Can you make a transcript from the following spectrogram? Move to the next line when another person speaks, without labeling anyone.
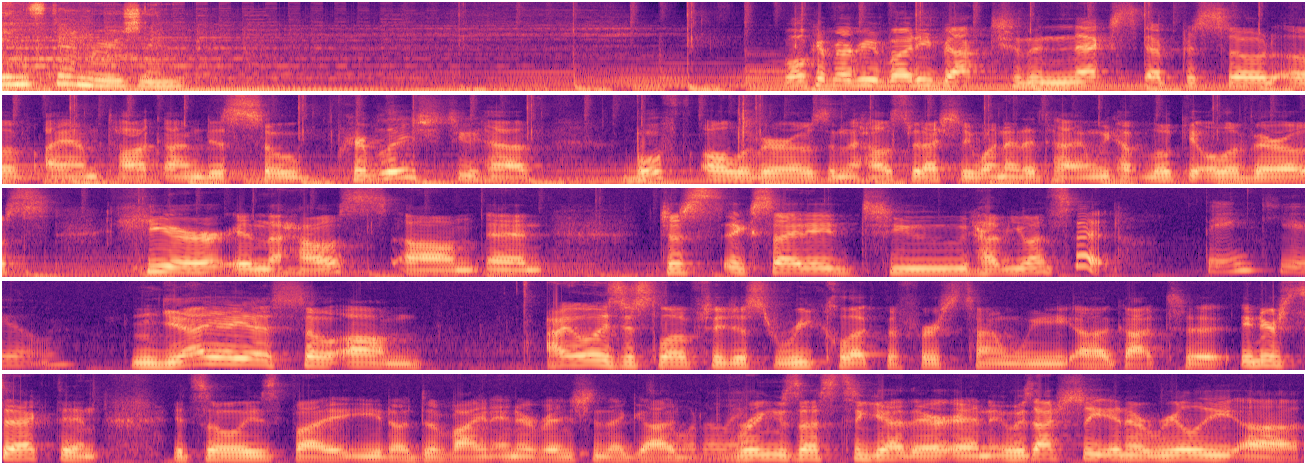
Instamersion.
Welcome everybody back to the next episode of iM Talk. I'm just so privileged to have both Oliveros in the house, but actually one at a time. We have Loke Oliveros here in the house, um, and just excited to have you on set.
Thank you.
Yeah, yeah, yeah. So um, I always just love to just recollect the first time we uh, got to intersect, and it's always by you know divine intervention that God
Totally.
brings us together. And it was actually in a really uh,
